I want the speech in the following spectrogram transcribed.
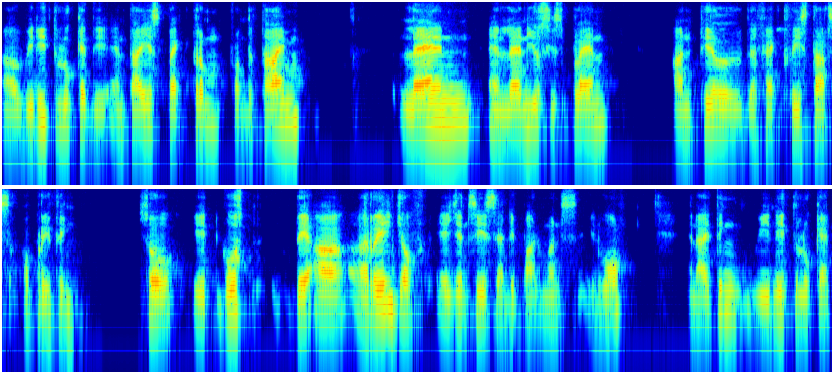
Uh, we need to look at the entire spectrum from the time land and land use is planned until the factory starts operating. So it goes, there are a range of agencies and departments involved. And I think we need to look at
